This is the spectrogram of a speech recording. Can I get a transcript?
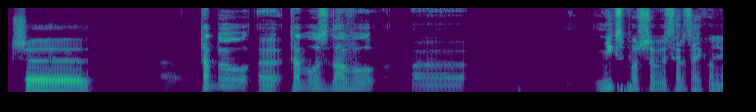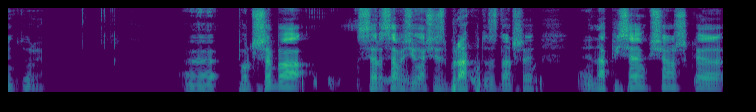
Czy To był, to był znowu miks potrzeby serca i koniunktury. Potrzeba serca wzięła się z braku, to znaczy napisałem książkę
